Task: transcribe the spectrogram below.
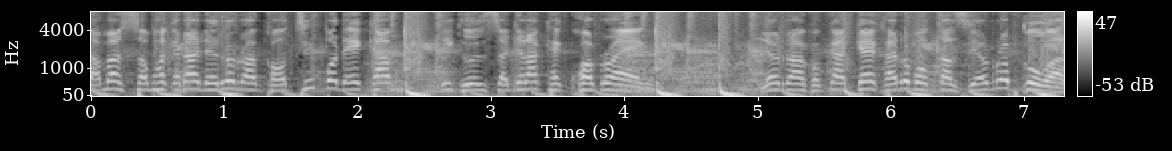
สามารถสัมผัสกันได้ในเรื่องราวของทิปเปิลเอ็กครับนี่คือสัญลักษณ์แห่งความแรง เรื่องราวของการแก้ไขระบบตัดเสียงรบกวน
